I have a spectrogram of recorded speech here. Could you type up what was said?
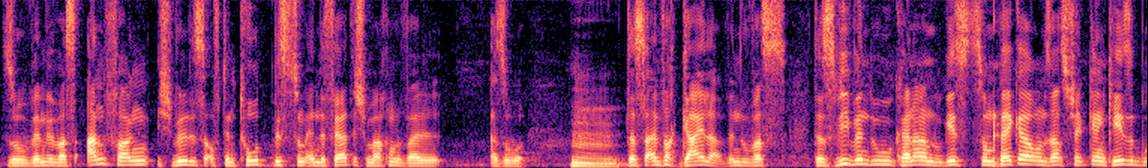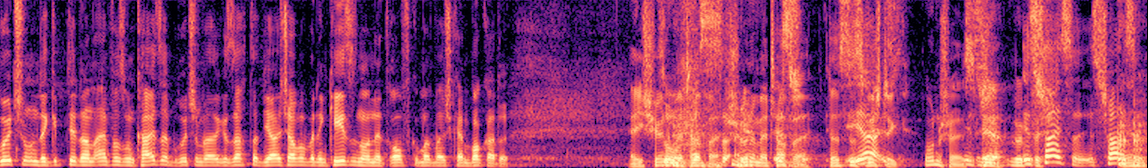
so wenn wir was anfangen, ich will das auf den Tod bis zum Ende fertig machen, weil, also, das ist einfach geiler, wenn du was, das ist wie wenn du, keine Ahnung, du gehst zum Bäcker und sagst, ich hätte gern Käsebrötchen und der gibt dir dann einfach so ein Kaiserbrötchen, weil er gesagt hat, ja, ich habe aber den Käse noch nicht drauf gemacht, weil ich keinen Bock hatte. Ey, schöne So, Metapher. das- schöne Metapher. ist- Das ist ja, wichtig. ist- Ohne Scheiß. Ja, Ja. Ist scheiße, ist scheiße.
